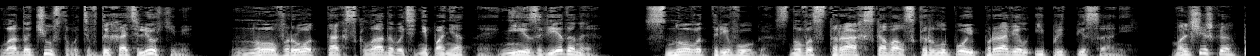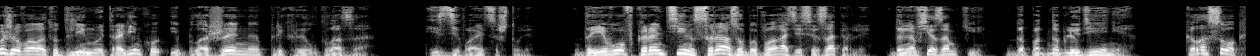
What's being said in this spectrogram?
Ладно чувствовать, вдыхать легкими, но в рот так складывать непонятное, неизведанное. Снова тревога, снова страх сковал скорлупой правил и предписаний. Мальчишка пожевал эту длинную травинку и блаженно прикрыл глаза. Издевается, что ли? Да его в карантин сразу бы в оазисе заперли, да на все замки, да под наблюдение. Колосок,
